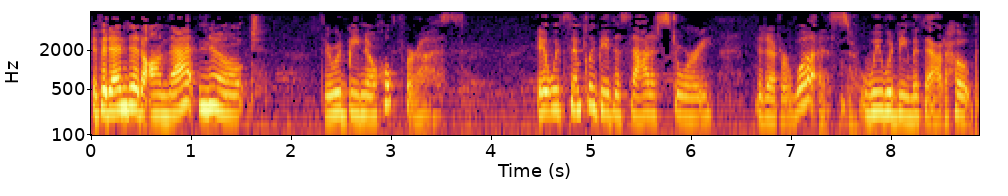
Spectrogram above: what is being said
If it ended on that note, there would be no hope for us. It would simply be the saddest story that ever was. We would be without hope.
